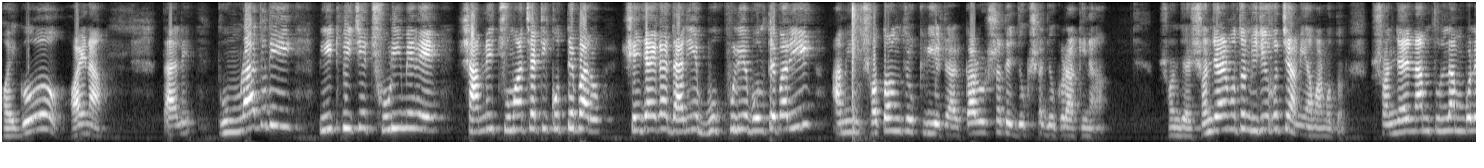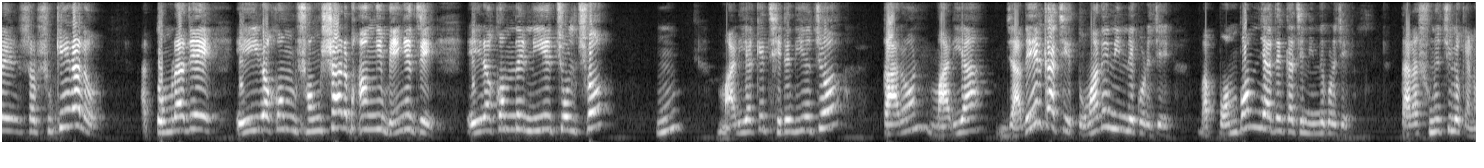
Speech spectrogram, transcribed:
হয় গো? হয় না। তাহলে তোমরা যদি পিঠ পিছে ছুরি মেরে সামনে চুমাচাটি করতে পারো, সেই জায়গায় দাঁড়িয়ে বুক ফুলিয়ে বলতে পারি, আমি স্বতন্ত্র ক্রিয়েটার কারোর সাথে যোগসাযোগ রাখি না। সঞ্জয়, সঞ্জয়ের মতন ভিডিও করছে আমি আমার মতন। সঞ্জয়ের নাম তুললাম বলে সব শুকিয়ে গেল? আর তোমরা যে এই রকম সংসার ভাঙে ভেঙেছে এই রকমদের নিয়ে চলছো? হুম? মারিয়াকে ছেড়ে দিয়েছ? কারণ মারিয়া যাদের কাছে তোমাদের নিন্দে করেছে, বা পম্পম যাদের কাছে নিন্দে করেছে, তারা শুনেছিল কেন?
